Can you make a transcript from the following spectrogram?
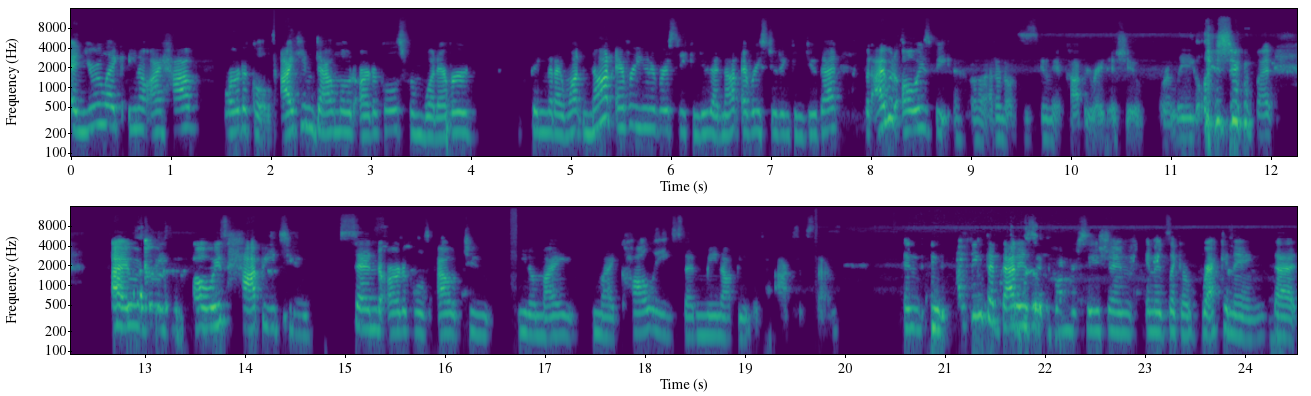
and you're like you know i have articles. I can download articles from whatever thing that i want. Not every university can do that. Not every student can do that. But i would always be oh, i don't know if this is going to be a copyright issue or a legal issue but i would be always happy to send articles out to you know my my colleagues that may not be able to access them. And, and i think that that is a conversation and it's like a reckoning that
